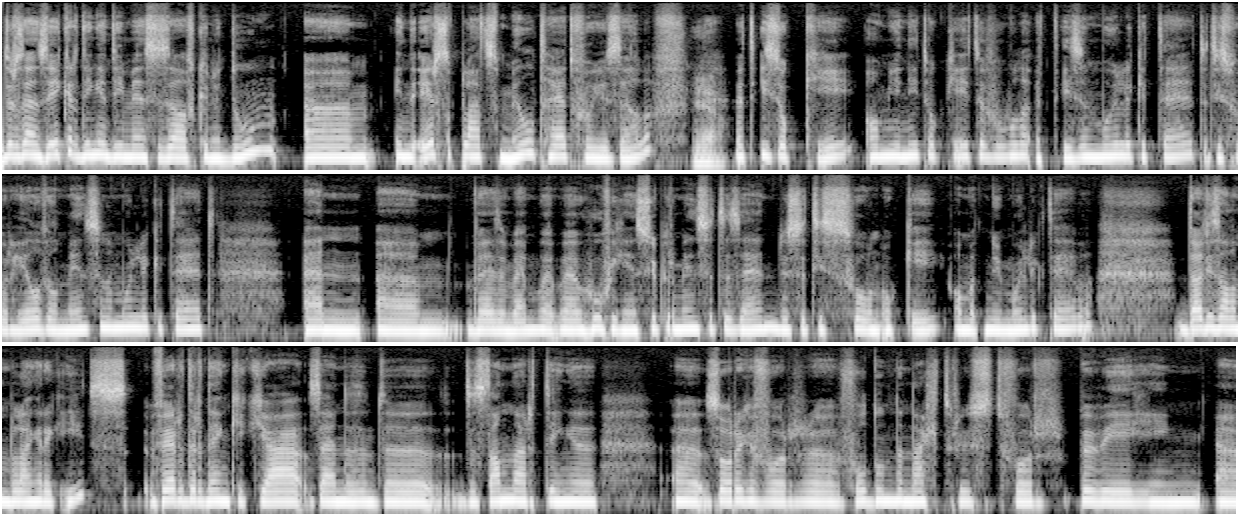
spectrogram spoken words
Er zijn zeker dingen die mensen zelf kunnen doen. Um, in de eerste plaats mildheid voor jezelf. Ja. Het is oké okay om je niet oké okay te voelen. Het is een moeilijke tijd. Het is voor heel veel mensen een moeilijke tijd. En um, wij, wij, wij, hoeven geen supermensen te zijn, dus het is gewoon oké okay om het nu moeilijk te hebben. Dat is al een belangrijk iets. Verder denk ik, ja, zijn de, de, de standaard dingen uh, zorgen voor uh, voldoende nachtrust, voor beweging, uh,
